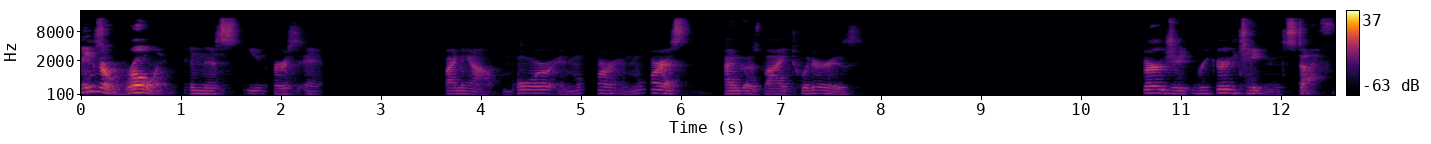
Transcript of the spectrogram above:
things are rolling in this universe, and finding out more and more and more as time goes by. Twitter is regurgit- regurgitating stuff,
